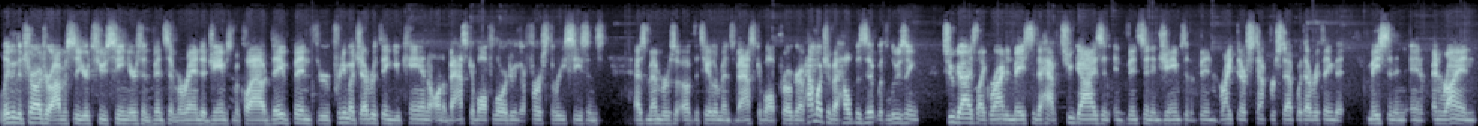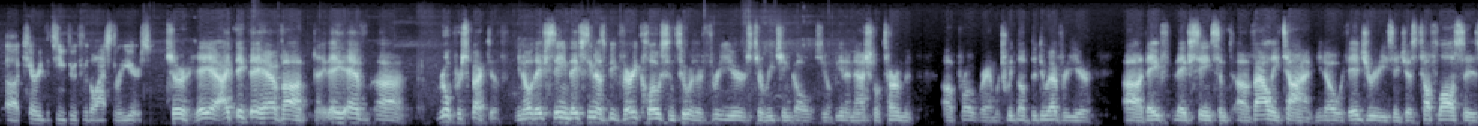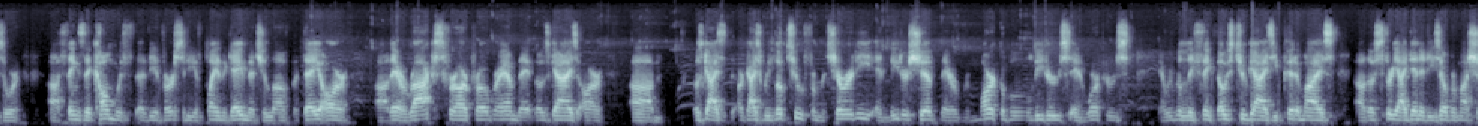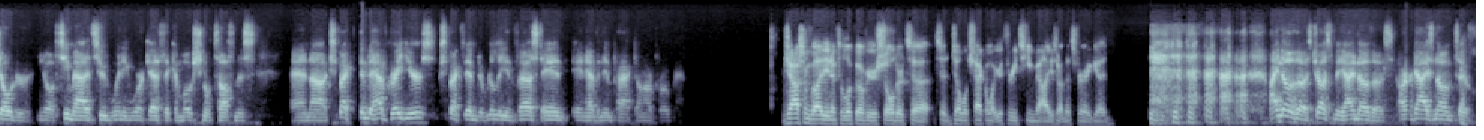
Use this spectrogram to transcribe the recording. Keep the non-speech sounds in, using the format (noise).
Leading the charge are obviously your two seniors and Vincent Miranda, James McLeod. They've been through pretty much everything you can on a basketball floor during their first three seasons as members of the Taylor men's basketball program. How much of a help is it with losing – two guys like Ryan and Mason to have two guys and, in Vincent and James that have been right there step for step with everything that Mason and, and, and Ryan uh, carried the team through for the last three years. Sure. Yeah, yeah. I think they have uh, they have uh, real perspective. You know, they've seen they've seen us be very close in two or three years to reaching goals. You know, being a national tournament uh, program, which we'd love to do every year. Uh, they've they've seen some uh, valley time, you know, with injuries and just tough losses or uh, things that come with uh, the adversity of playing the game that you love. But they are uh, they are rocks for our program. They, those guys are um, those guys are guys we look to for maturity and leadership. They're remarkable leaders and workers, and we really think those two guys epitomize uh, those three identities over my shoulder. You know, of team attitude, winning work ethic, emotional toughness. And uh, expect them to have great years. Expect them to really invest and, and have an impact on our program. Josh, I'm glad you didn't have to look over your shoulder to to double check on what your three team values are. That's very good. (laughs) (laughs) I know those. Trust me, I know those. Our guys know them too.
